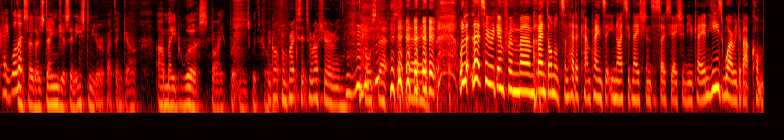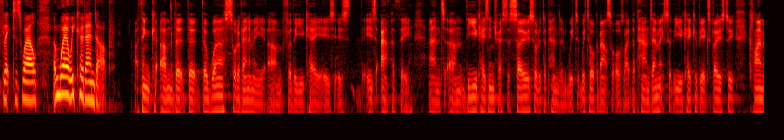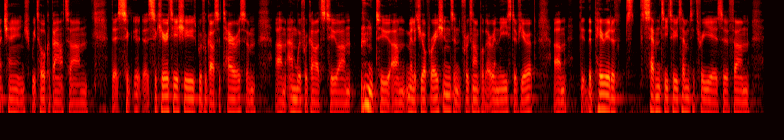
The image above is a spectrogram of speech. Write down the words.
Okay, well, and so those dangers in Eastern Europe, I think, are are made worse by Britain's withdrawal. We got from Brexit to Russia in four steps. Yay. well, let- let's hear again from um, Ben Donaldson, head of campaigns at United Nations Association UK, and he's worried about conflict as well and where we could end up. I think um, the, the the worst sort of enemy um, for the UK is is is apathy, and um, the UK's interests are so sort of dependent. We, t- we talk about sort of like the pandemics that the UK could be exposed to, climate change. We talk about um, the se- uh, security issues with regards to terrorism, um, and with regards to um, to um, military operations, and for example, that are in the east of Europe. Um, the, the period of s- 72, 73 years of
